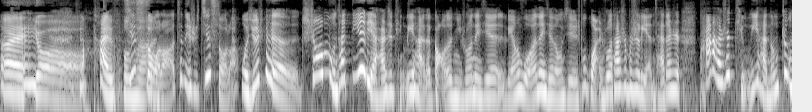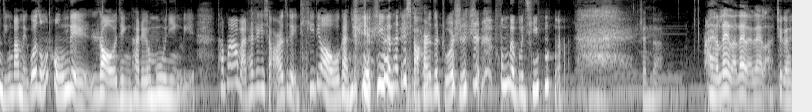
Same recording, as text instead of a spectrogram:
哎呦，太疯了，急死我了，真的是急死我了。我觉得这个烧木他爹爹还是挺厉害的，搞的你说那些联合国那些东西，不管说他是不是敛财，但是他还是挺厉害，能正经把美国总统给绕进他这个木宁里。他妈把他这个小儿子给踢掉，我感觉也是因为他这个小儿子着实是疯的不轻啊，唉，真的。哎呀，累了，累了，累了！这个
